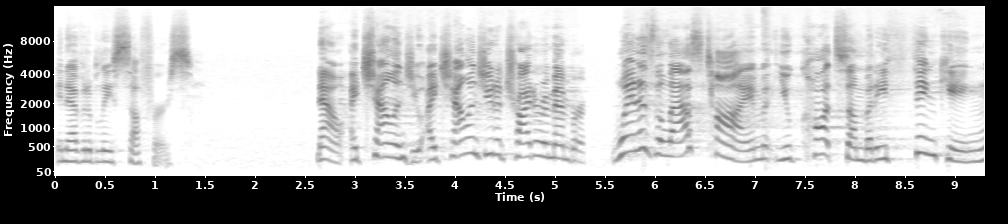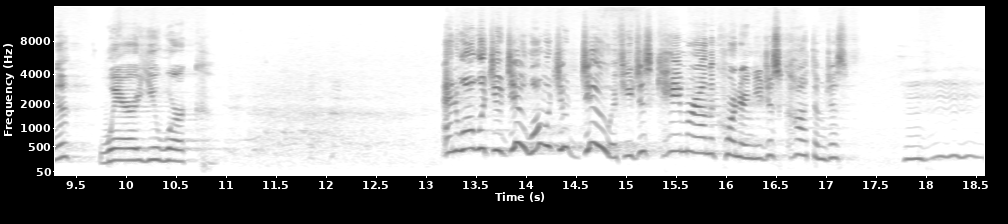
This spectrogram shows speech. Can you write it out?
inevitably suffers. Now, I challenge you, I challenge you to try to remember when is the last time you caught somebody thinking where you work? And what would you do? What would you do if you just came around the corner and you just caught them just mm-hmm,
